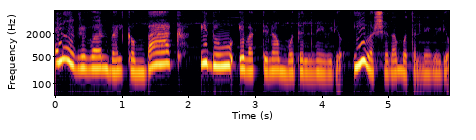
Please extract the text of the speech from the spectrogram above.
ಹಲೋ ಎವ್ರಿವನ್ ವೆಲ್ಕಮ್ ಬ್ಯಾಕ್ ಇದು ಇವತ್ತಿನ ಮೊದಲನೇ ವಿಡಿಯೋ ಈ ವರ್ಷದ ಮೊದಲನೇ ವಿಡಿಯೋ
